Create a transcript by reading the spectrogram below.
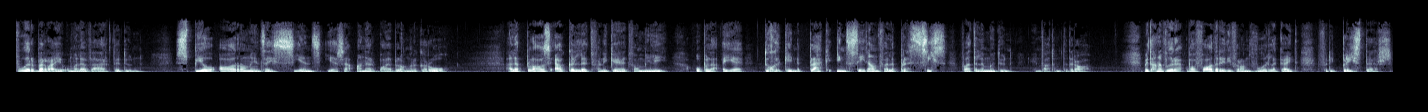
voorberei om hulle werk te doen speel Aaron en sy seuns eers 'n ander baie belangrike rol. Hulle plaas elke lid van die Kehat familie op hulle eie toegekende plek en sê dan vir hulle presies wat hulle moet doen en wat om te dra. Met ander woorde, Abba Vader het die verantwoordelikheid vir die priesters,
